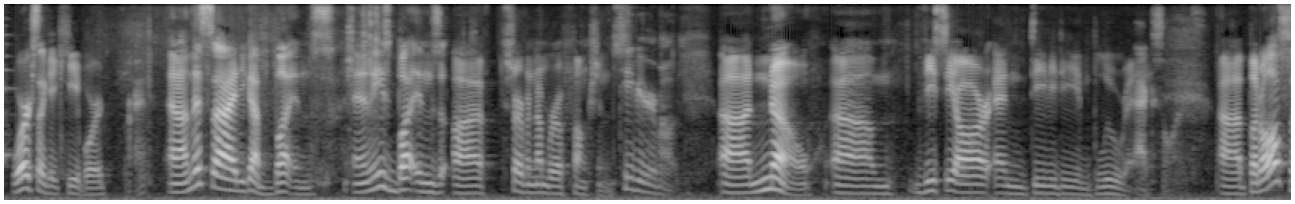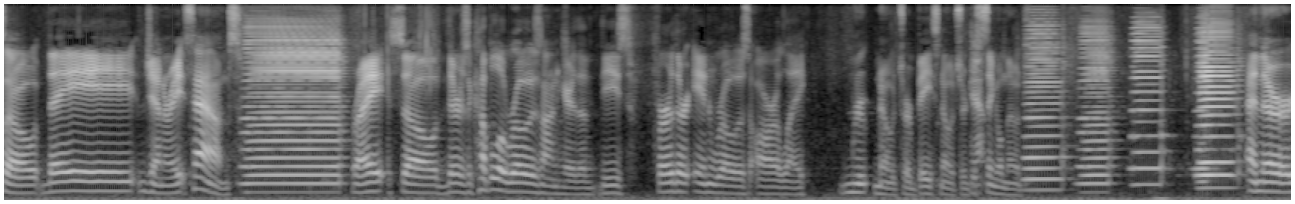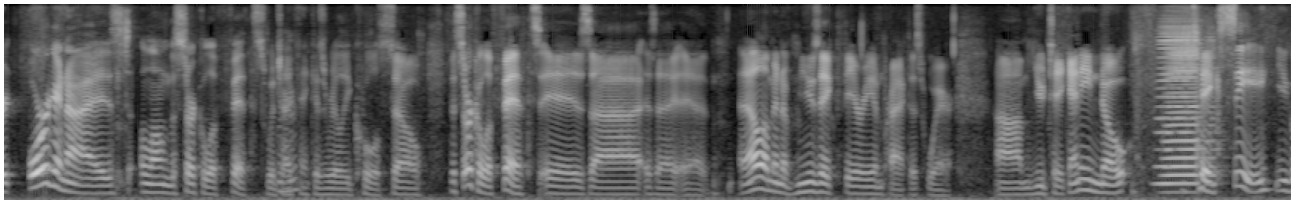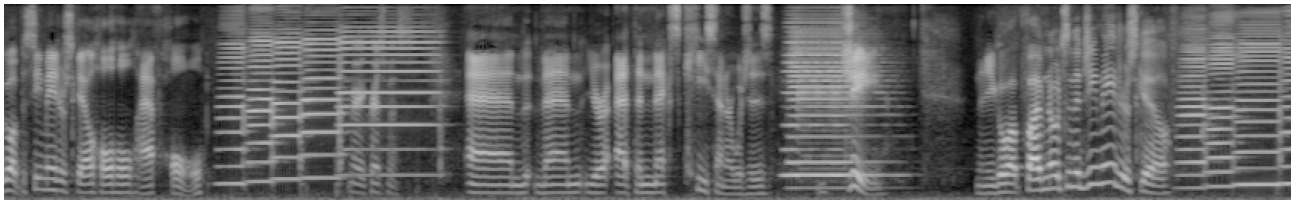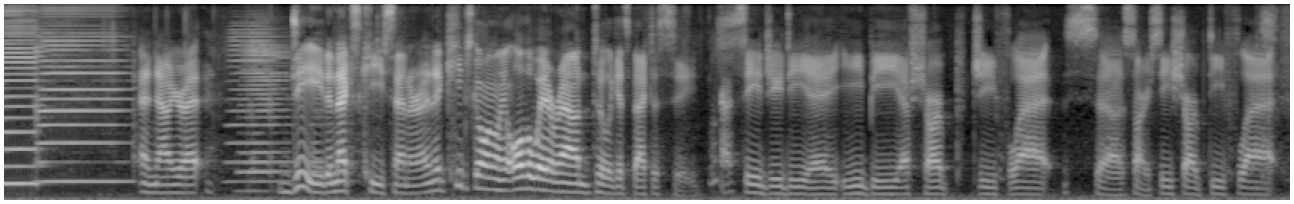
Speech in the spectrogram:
works like a keyboard. Right. And on this side, you got buttons, and these buttons uh, serve a number of functions. TV remote. Uh, no, um, VCR and DVD and Blu-ray. Excellent. Uh, but also they generate sounds, right? So there's a couple of rows on here. The, these further in rows are like root notes or bass notes or just Yeah. single notes. And they're organized along the circle of fifths, which I think is really cool. So the circle of fifths is, uh, is a, a, an element of music theory and practice where um, you take any note, take C, you go up the C major scale, whole, whole, half, whole, Merry Christmas. and then you're at the next key center, which is G. Then you go up five notes in the G major scale. And now you're at D, the next key center, and it keeps going like, all the way around until it gets back to C. Okay. C, G, D, A, E, B, F sharp, G flat, uh, sorry, C sharp, D flat,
